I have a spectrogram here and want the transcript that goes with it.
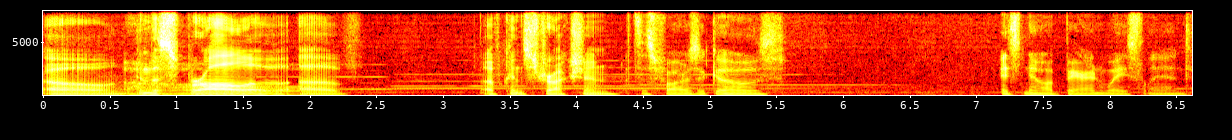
Oh, in the sprawl of of, of construction. That's as far as it goes. It's now a barren wasteland.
